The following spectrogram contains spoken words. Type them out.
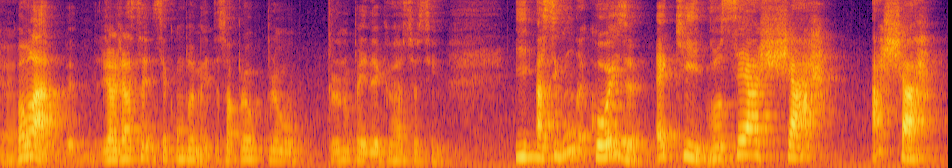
é. vamos lá. Já já você complementa, só pra eu, pra, eu, pra eu não perder aqui o raciocínio. E a segunda coisa é que você achar, achar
